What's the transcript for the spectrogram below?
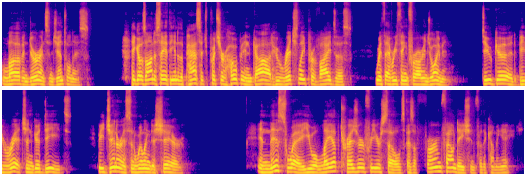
love, endurance, and gentleness. He goes on to say at the end of the passage, put your hope in God who richly provides us with everything for our enjoyment. Do good, be rich in good deeds, be generous and willing to share. In this way, you will lay up treasure for yourselves as a firm foundation for the coming age,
